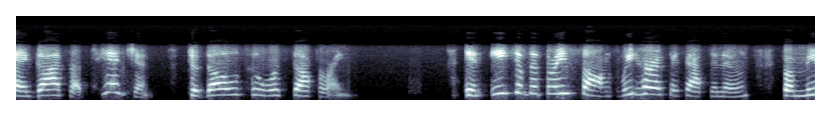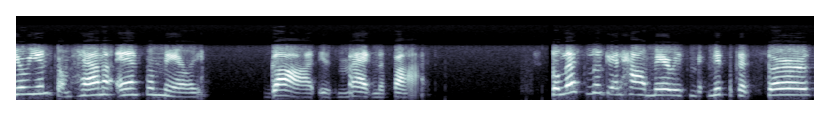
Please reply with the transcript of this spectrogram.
and God's attention to those who were suffering. In each of the three songs we heard this afternoon from Miriam, from Hannah, and from Mary, God is magnified. So let's look at how Mary's Magnificat serves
